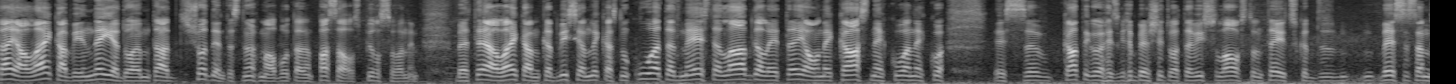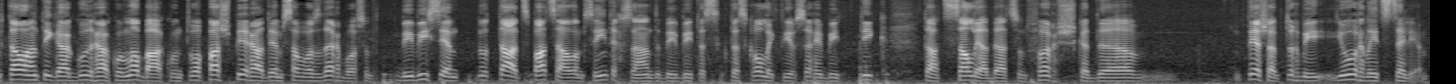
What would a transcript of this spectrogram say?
tajā laikā bija neiedomājami tāda, šodien tas normāli būtu tādam pasaules pilsonim. Bet tajā laikā, kad visiem likās, nu ko tad mēs te Latvijā te jau nekas, neko, neko. Es eh, kategoriski gribēju šo te visu laust un teicu, ka mēs esam talantīgāki, gudrāki un labāki. Un to pašu pierādījām savos darbos. Un bija visiem nu, tāds pacēlams, interesants. Bija, bija tas, tas kolektīvs arī bija tik saliedēts un foršs, ka uh, tiešām tur bija jūra līdz ceļiem.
